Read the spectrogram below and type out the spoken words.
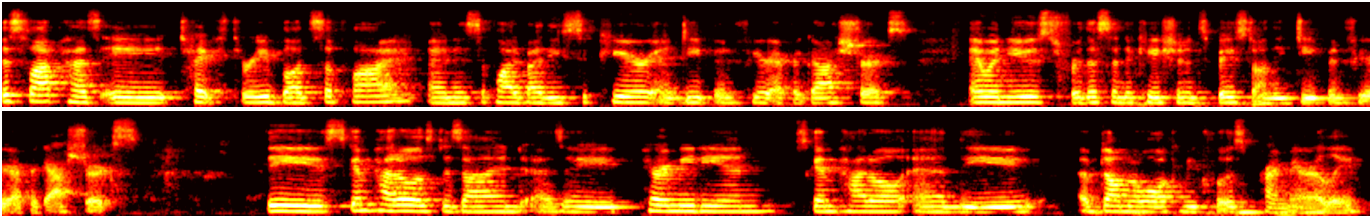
This flap has a type 3 blood supply and is supplied by the superior and deep inferior epigastrics. And when used for this indication, it's based on the deep inferior epigastrics. The skin paddle is designed as a paramedian skin paddle, and the abdominal wall can be closed primarily.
